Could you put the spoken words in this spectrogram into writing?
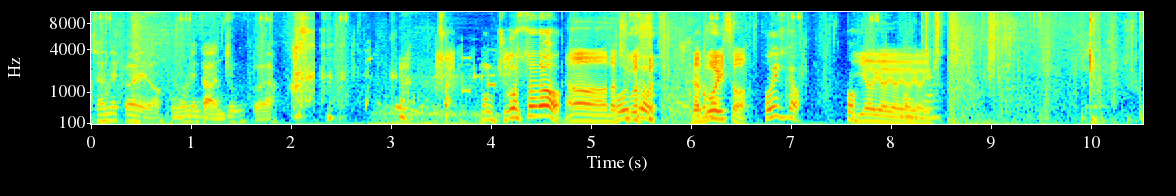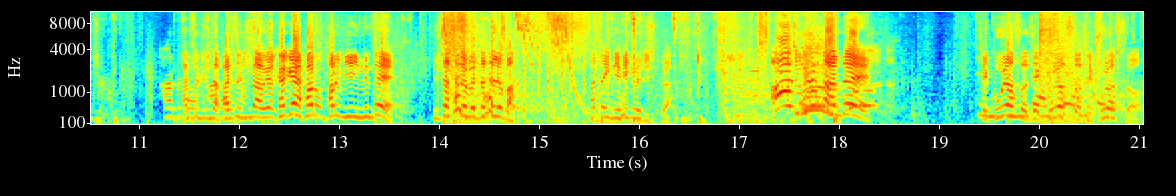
괜찮을 거예요. 부모님도 안 죽을 거야 형 죽었어. 어 나 어딨어? 죽었어. 나 누워 있어. 어딨어 어. 이여여여여여 바로 발소리 린다 발소리 린다. 야 가그야 바로 바로 위에 있는데. 일단 살려봐 일단 살려봐. 반짝이님 해결해 주실 거야. 아 죽으면 안 돼. 쟤 고였어 쟤 고였어 쟤 고였어.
